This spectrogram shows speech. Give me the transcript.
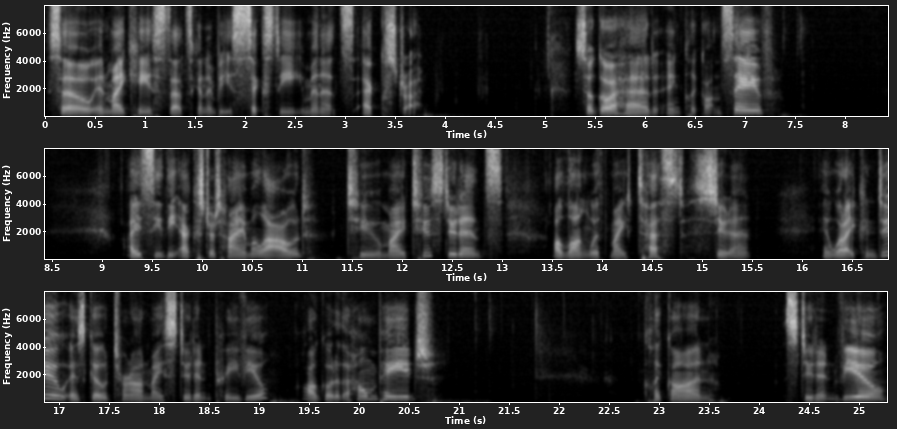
So in my case, that's going to be 60 minutes extra. So go ahead and click on Save. I see the extra time allowed to my two students along with my test student. And what I can do is go turn on my student preview. I'll go to the home page, click on student view,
